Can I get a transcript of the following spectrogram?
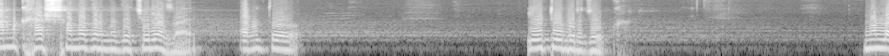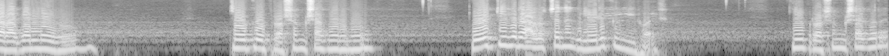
আম খাস সমাজের মধ্যে চলে যায় এখন তো ইউটিউবের যুগ। মোল্লারা গেলেও কেউ কেউ প্রশংসা করব। ইউটিউবের আলোচনাগুলো এরকমই হয়। কেউ প্রশংসা করে,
